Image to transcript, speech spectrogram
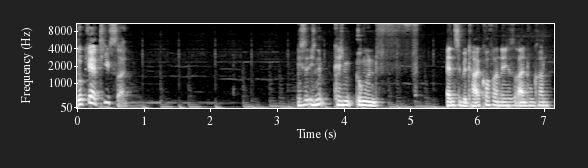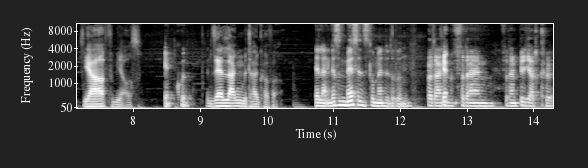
So kreativ sein. Ich, ich nehm, kann ich mir irgendeinen fancy Metallkoffer, in den ich das reintun kann? Ja, von mir aus. Okay, cool. Einen sehr langen Metallkoffer. Sehr lang. Da sind Messinstrumente drin. Für dein, Ja. für dein, für dein Billardkö.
